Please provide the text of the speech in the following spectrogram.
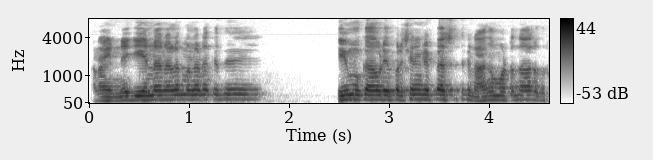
ஆனா இன்னைக்கு என்ன நிலைமை நடக்குது? திமுகவுடைய பிரச்சனைகளை பேசுறதுக்கு நாங்க மட்டும்தான் இருக்கிறோம்.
